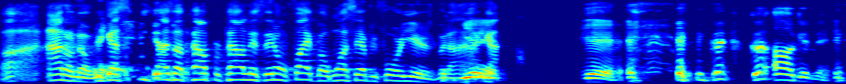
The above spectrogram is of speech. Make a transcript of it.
Uh, I don't know. We got some these guys on pound for pound list. They don't fight but once every four years. But I, I Yeah. got Yeah, good, good argument.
